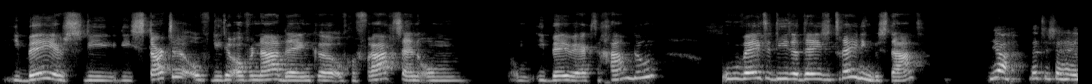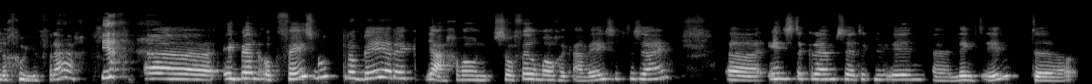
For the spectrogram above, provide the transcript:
IB'ers die, die starten of die erover nadenken of gevraagd zijn om, om IB-werk te gaan doen, hoe weten die dat deze training bestaat? Ja, dat is een hele goede vraag. Ja. Uh, ik ben op Facebook, probeer ik ja, gewoon zoveel mogelijk aanwezig te zijn. Uh, Instagram zet ik nu in, uh, LinkedIn. De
